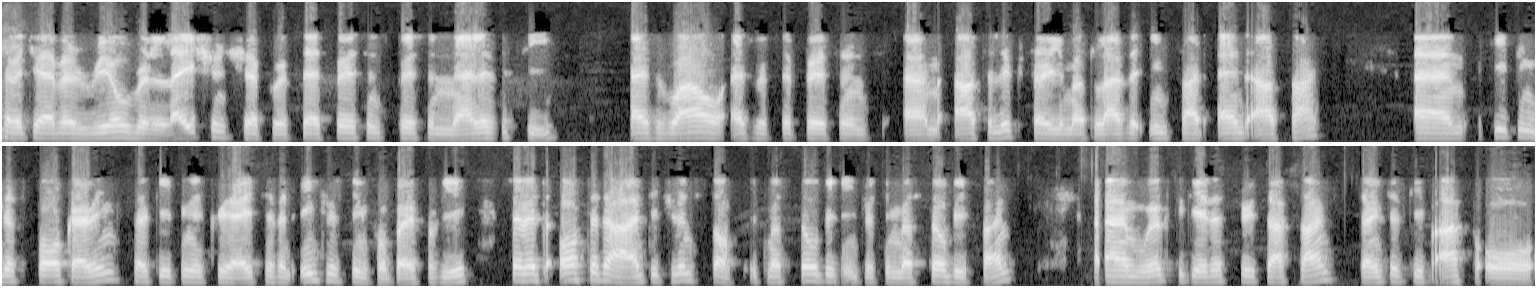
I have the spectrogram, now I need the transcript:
so that you have a real relationship with that person's personality, as well as with the person's um, outlook. So you must love the inside and outside. Um, keeping the spark going, so keeping it creative and interesting for both of you, so that after the hunt it shouldn't stop. It must still be interesting, must still be fun. Um, work together through tough times. Don't just give up or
